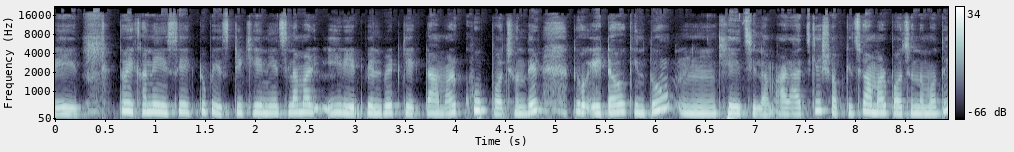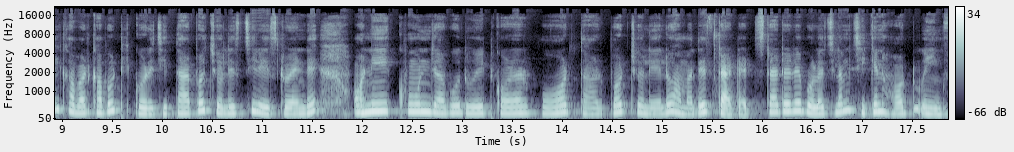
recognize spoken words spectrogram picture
রে তো এখানে এসে একটু পেস্ট্রি খেয়ে নিয়েছিলাম। আর এই রেড ভেলভেট কেকটা আমার খুব পছন্দের। তো এটাও কিন্তু উম, খেয়েছিলাম আর আজকে সব কিছু আমার পছন্দ মতোই খাবার খাব, ঠিক করেছি। তারপর চলে এসেছি রেস্টুরেন্টে অনেকক্ষণ যাবৎ ওয়েট করার পর তারপর চলে এলো আমাদের স্টার্টার স্টার্টারে বলেছিলাম চিকেন হট উইংস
